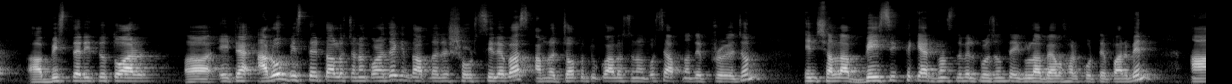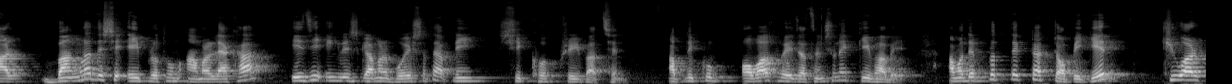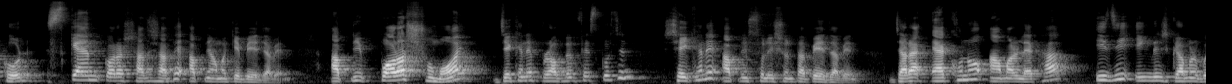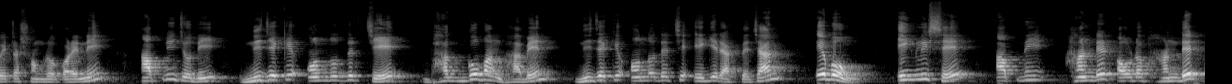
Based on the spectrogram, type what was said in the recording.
বিস্তারিত তো আর এটা আরও বিস্তারিত আলোচনা করা যায়, কিন্তু আপনাদের শর্ট সিলেবাস আমরা যতটুকু আলোচনা করছি আপনাদের প্রয়োজন, ইনশাল্লাহ বেসিক থেকে অ্যাডভান্স লেভেল পর্যন্ত এগুলা ব্যবহার করতে পারবেন। আর বাংলাদেশে এই প্রথম আমার লেখা ইজি ইংলিশ গ্রামার বইয়ের সাথে আপনি শিক্ষক ফ্রি পাচ্ছেন। আপনি খুব অবাক হয়ে যাচ্ছেন শুনে কীভাবে? আমাদের প্রত্যেকটা টপিকের কিউআর কোড স্ক্যান করার সাথে সাথে আপনি আমাকে পেয়ে যাবেন। আপনি পড়ার সময় যেখানে প্রবলেম ফেস করছেন, সেইখানে আপনি সলিউশনটা পেয়ে যাবেন। যারা এখনও আমার লেখা ইজি ইংলিশ গ্রামার বইটা সংগ্রহ করেননি, আপনি যদি নিজেকে অন্যদের চেয়ে ভাগ্যবান ভাবেন, নিজেকে অন্যদের চেয়ে এগিয়ে রাখতে চান এবং ইংলিশে আপনি হান্ড্রেড আউট অফ হান্ড্রেড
